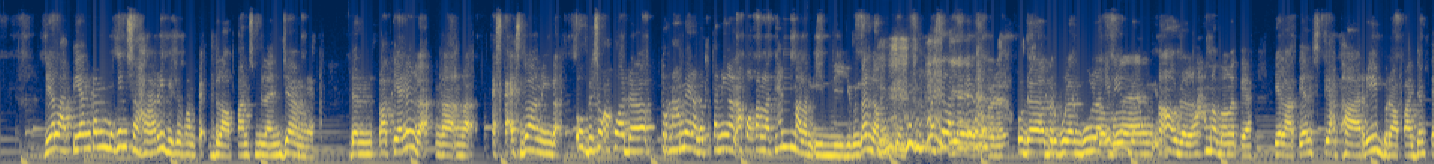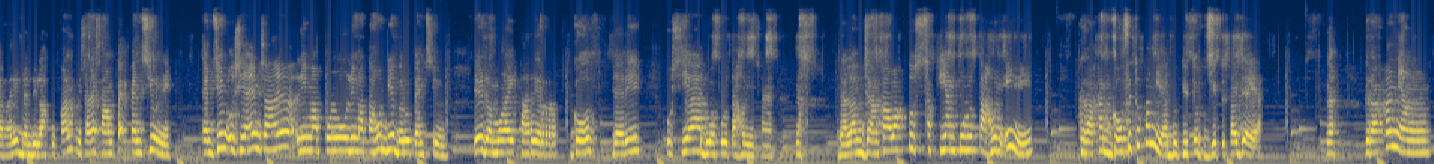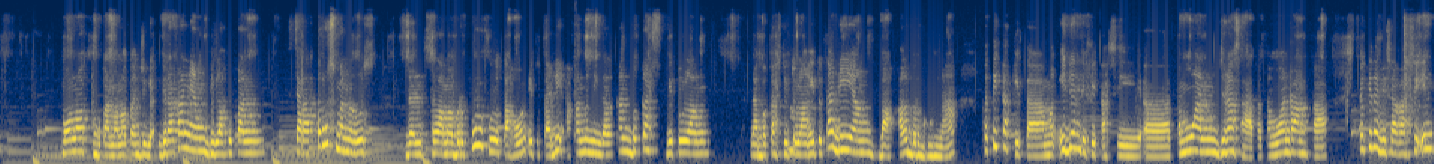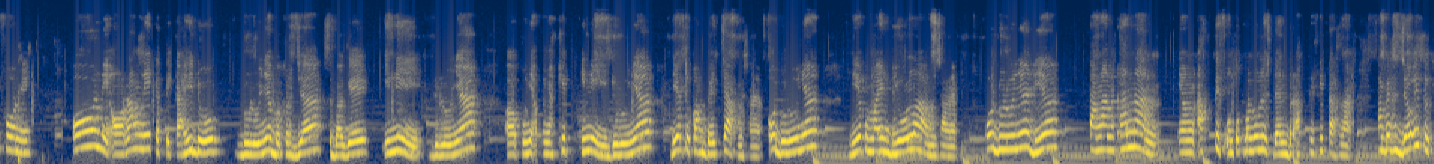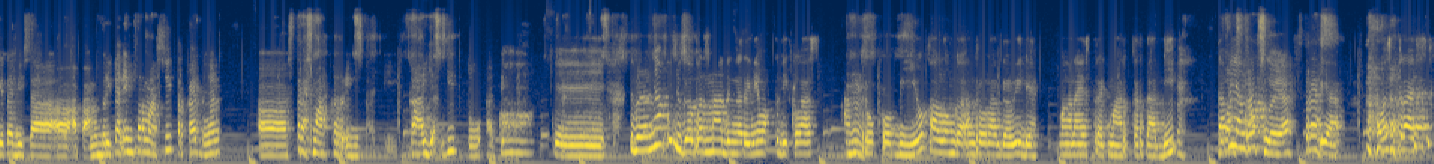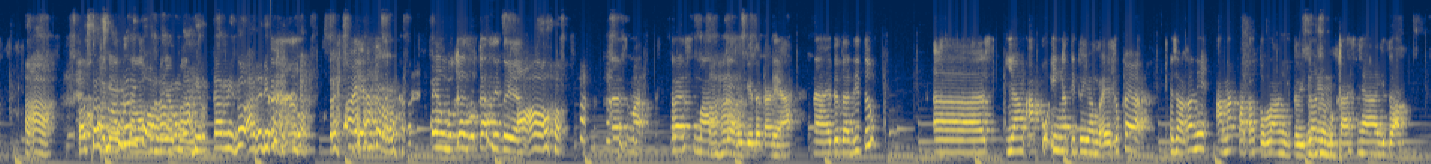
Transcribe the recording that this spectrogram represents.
Dia latihan kan mungkin sehari bisa sampai 8-9 jam ya. Dan latihannya nggak nggak nggak SKS doang nih nggak oh besok aku ada turnamen ada pertandingan aku akan latihan malam ini gitu kan nggak mungkin. Pasti iya, latihannya yeah, kan yeah, udah berbulan-bulan. Ini udah ah, udah lama banget ya. Dia latihan setiap hari berapa jam setiap hari dan dilakukan misalnya sampai pensiun nih. Pensiun usianya misalnya 55 tahun dia baru pensiun. Dia udah mulai karir golf dari usia 20 tahun misalnya. Nah dalam jangka waktu sekian puluh tahun ini gerakan golf itu kan ya begitu-begitu saja ya. Nah, gerakan yang monot bukan monoton juga, gerakan yang dilakukan secara terus-menerus dan selama berpuluh-puluh tahun itu tadi akan meninggalkan bekas di tulang. Nah, bekas di tulang itu tadi yang bakal berguna ketika kita mengidentifikasi uh, temuan jenazah atau temuan rangka, itu kita bisa kasih info nih oh nih orang nih ketika hidup dulunya bekerja sebagai ini, dulunya uh, punya penyakit ini, dulunya dia tukang becak misalnya. Oh dulunya dia pemain biola misalnya. Oh dulunya dia tangan kanan yang aktif untuk menulis dan beraktivitas. Nah, sampai sejauh itu kita bisa uh, apa memberikan informasi terkait dengan uh, stress marker ini tadi. Kayak gitu. Oh, Oke. Okay. Sebenarnya aku juga pernah dengar ini waktu di kelas Hmm. antropobio kalau nggak antroragawi deh mengenai strike marker tadi. Eh, Tapi yang stress lo ya, stress. Ya. Oh, stress. Ah, Kalau stress okay, marker itu orang yang melahirkan itu ada di stress oh, iya. marker. yang bekas-bekas itu ya. Oh, oh. Stress ma stress marker Aha. gitu kan ya. Nah, itu tadi tuh uh, yang aku ingat itu ya Mbak itu kayak misalkan nih anak patah tulang gitu, itu mm -hmm. ada bekasnya gitu.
